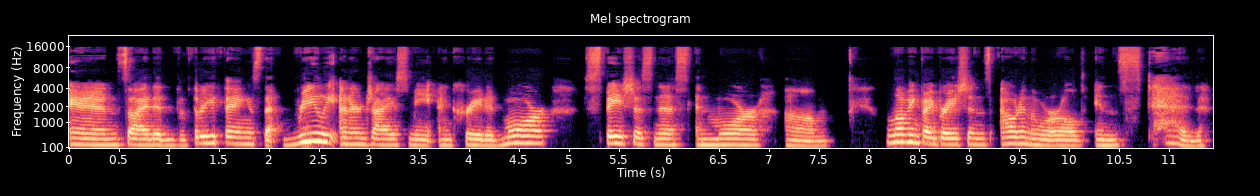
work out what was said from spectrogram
And so I did the three things that really energized me and created more spaciousness and more um, loving vibrations out in the world instead.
